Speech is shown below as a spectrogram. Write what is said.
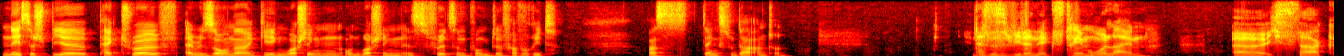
Nächstes Spiel, Pac-12, Arizona gegen Washington und Washington ist 14 Punkte Favorit. Was denkst du da, Anton? Das ist wieder eine extrem hohe Line. Äh, ich sag,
